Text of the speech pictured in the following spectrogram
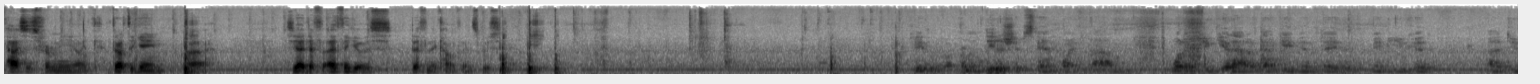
passes for me like throughout the game. Uh, so yeah, def- I think it was definitely a confidence booster. Okay, From a leadership standpoint, um, what did you get out of that game the other day that maybe you could uh, do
